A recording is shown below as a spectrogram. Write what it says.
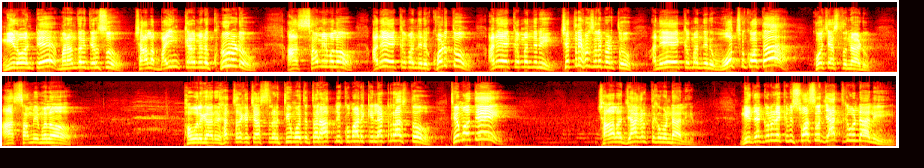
నీరో అంటే మనందరికీ తెలుసు చాలా భయంకరమైన క్రూరుడు. ఆ సమయంలో అనేక మందిని కొడుతూ అనేక మందిని చిత్రహింసలు పెడుతూ అనేక మందిని ఓచుకోత కోచేస్తున్నాడు. ఆ సమయంలో పౌలు గారు హెచ్చరిక చేస్తున్నాడు తిమోతి తన ఆత్మీయ కుమారుడికి లెటర్ రాస్తూ తిమోతి చాలా జాగ్రత్తగా ఉండాలి. నీ దగ్గర నీకు విశ్వాసం జాగ్రత్తగా ఉండాలి.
